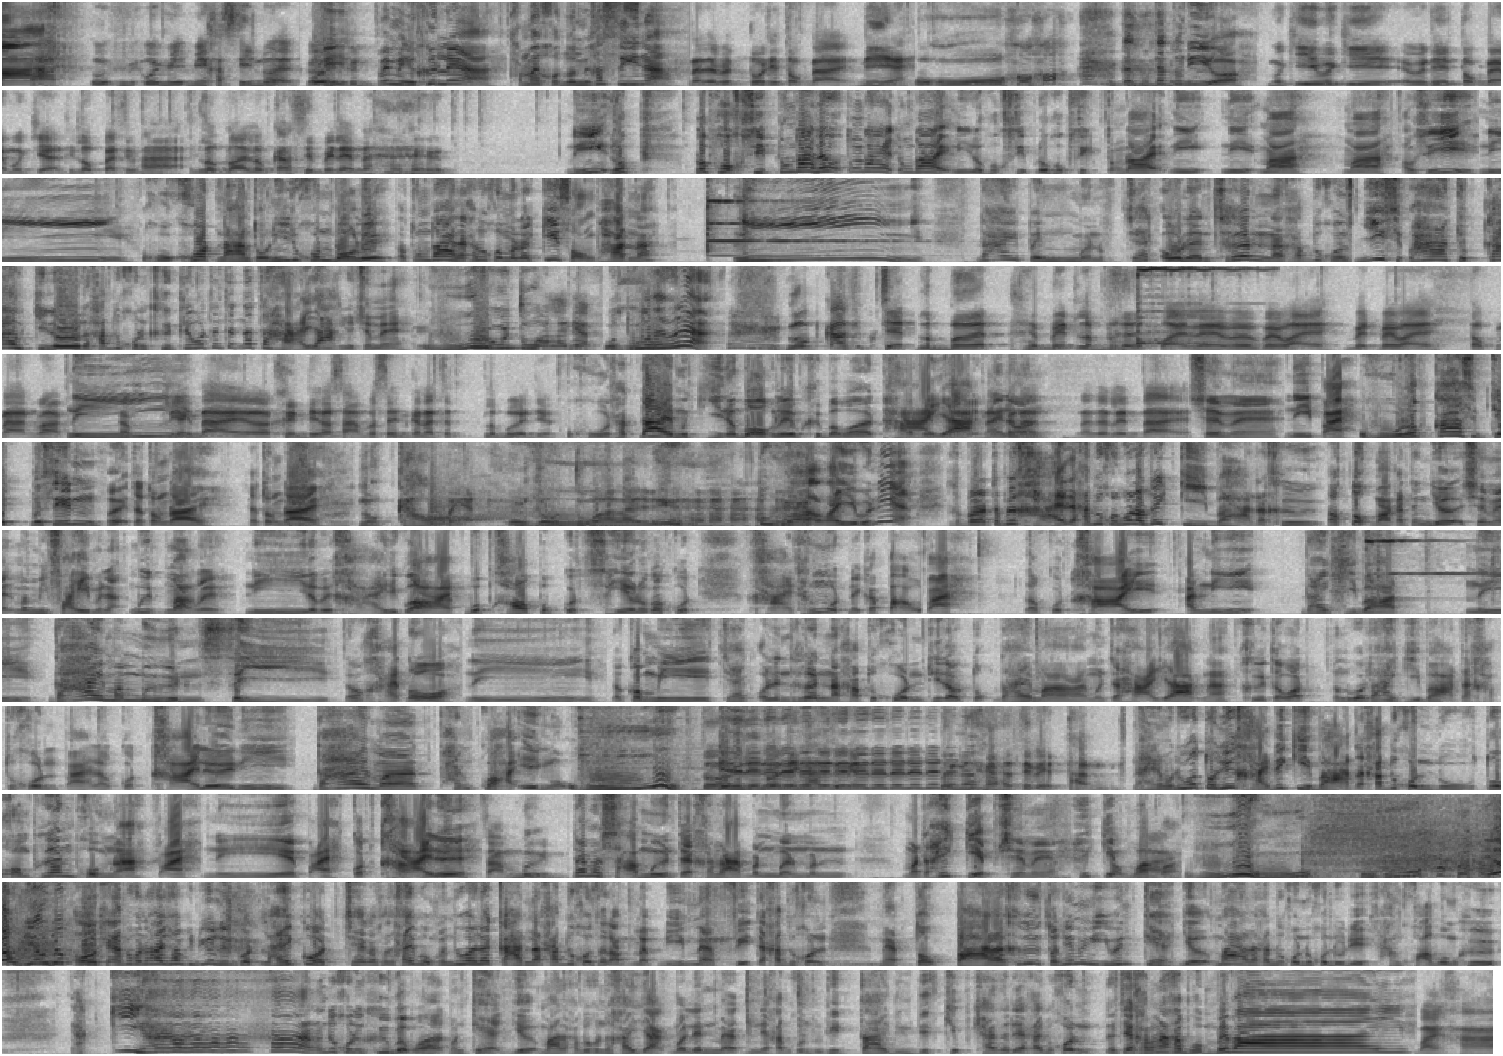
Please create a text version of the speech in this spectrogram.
อุ้ยมีมีคัสซีนด้วยเกิดอะไรขึ้นไม่มีขึ้นเลยอะทำไมขนนวลมีคัสซีนอะน่าจะเป็นตัวที่ตกไดนี่ไงโอ้โหเจ้าตัวดีเหรอ เมื่อกี้เมื่อกี้เออที่ตกได้เมื่อกี้ที่ลบ85ลบร้อยลบ90ไม่เล่นนะนี่ลบลบหกสิบต้องได้แล้วต้องได้ต้องได้นี่ลบหกสิบลบหกสิบต้องได้นี่นี่มามา เอาสิ นี่ โอ้โห โคตรนานตัวนี้ทุกคนบอกเลย เราต้องได้นะครับทุกคน มาลักกี้สองพันนะ นี่ ได้เป็นเหมือนแจ็คโอเลนเทนนะครับทุกคน 25.9 กิโลนะครับทุกคนคือเรียกว่าน่าจะน่าจะหายากอยู่ใช่ไหมโอ้โหอุ้ยตัวอะไรเนี่ยโอ้โหตัวอะไรวะเนี่ยลบ 97ระเบิดเบ็ดระเบิดปล่อยเลยไม่ไม่ไหว เบ็ดไม่ไหว ตกนานมากนี่แบบเลี้ยงได้เออขึ้นทีละ3%ก็น่าจะระเบิดอยู่โอ้โหถ้าได้เมื่อกี้นะบอกเลยคือแบบว่าหายากแน่นอน น่าจะเล่นได้ ใช่ไหมนี่ไปโอ้โหลบ 97เปอร์เซ็นต์เฮ้ยแต่ต้องได้ แต่ต้องได้ ลบ98ลบตัวอะไรเนี่ย ตัวอะไรวะเนี่ยเราจะไปขายนะครับทุกคนว่าเราได้กี่บาทนะคือ เราตกมากันตั้งเยอะใช่ไหมมันมีไฟไหมเนี่ยมืดมากเลย นี่เราไปขายดีกว่าปุ๊บเข้าปุ๊บกดเซลล์แล้วก็กดขายทั้งหมดในกระเป๋าไป เรากดขายอันนี้ได้กี่บาท นี่ ได้มาหมื่นสี่แล้วก็ขายต่อ นี่ แล้วก็มีแจ็คโอเรนเทิลนะครับทุกคนที่เราตกได้มาเหมือนจะหายากนะ คือแต่ว่าต้องรู้ว่าได้กี่บาทนะครับทุกคนไปเรากดขายเลยนี่ ได้มาพันกว่าเองเหรอโอ้โหตัวเดี๋ยวเดี๋ยวตัวเดี๋ยวนี้เดี๋ยวเดี๋ยวเดี๋ยวเดี๋ยวเดี๋ยวตัวเดี๋ยวนี้51ตันไหนมาดูว่าตัวที่ขายได้กี่บาทนะครับ ทุกคนดูตัวของเพื่อนผมนะ ไปนี่ไปกดขายเลย30,000ได้มาสามหมื่นแต่ขนาดมันเหมือนมันมันจะให้เก็บใช่ไหมให้เก็บมากกว่าประโอ้มาณโหเดี๋ยวเดี๋ยวเดี๋ยวโอเคครับทุกคนถ้าใครชอบคลิปนี้อย่าลืมกดไลค์กดแชร์กด subscribe ผมกันด้วยแล้วกันนะครับทุกคนสำหรับแมปนี้แมปฟิตนะครับทุกคนแมปตกปลาแล้วคือ ตอนนี้มันมีอีเวนต์แจกเยอะมากนะครับทุกคนทุกคนดูดิทางขวาผมคือลัคกี้ฮ่าฮ่านั่นทุกคนคือแบบว่ามันแจกเยอะมากนะครับทุกคนถ้าใครอยากมาเล่นแบบนี้นะครับทุกคนดูที่ใต้ดิสคริปชั่นเลยนะครับทุกคนแล้วเจอกันครั้งหน้าครับผมบ๊ายบายบายครับ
